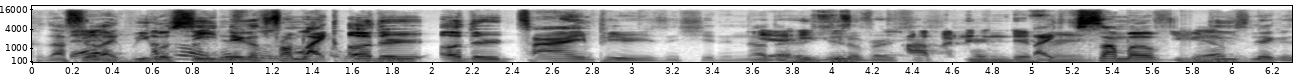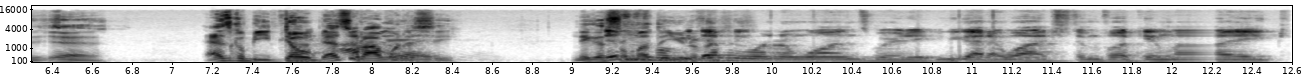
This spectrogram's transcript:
Cause I feel That- like we I gonna feel see like this niggas from like also- other other time periods and shit in other yeah, universes. in. Like some of Yep. these niggas, yeah. That's gonna be dope. That's what I, I feel want to like see. Niggas from other universes. definitely one of the ones where you gotta watch them fucking like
